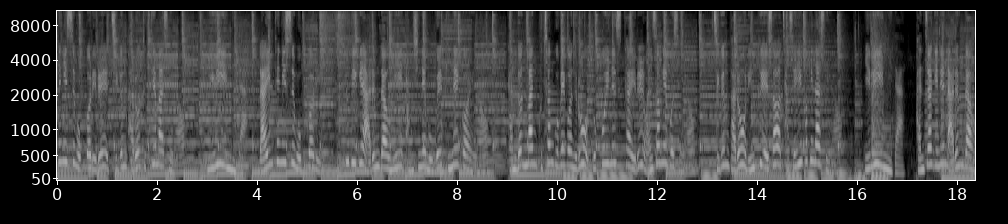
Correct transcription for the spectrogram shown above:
테니스 목걸이를 지금 바로 득템하세요. 2위입니다. 라인 테니스 목걸이. 큐빅의 아름다움이 당신의 목을 빛낼 거예요. 단돈 19,900원으로 돋보이는 스타일을 완성해보세요. 지금 바로 링크에서 자세히 확인하세요. 1위입니다. 반짝이는 아름다움.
